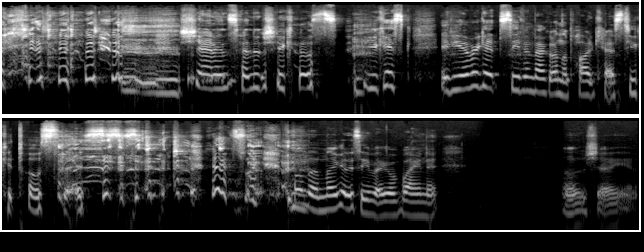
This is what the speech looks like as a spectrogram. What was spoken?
Shannon sent it. She goes, "You guys, if you ever get Steven back on the podcast, you could post this." it's like, hold on, I gotta see if I can find it. I'll show you.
